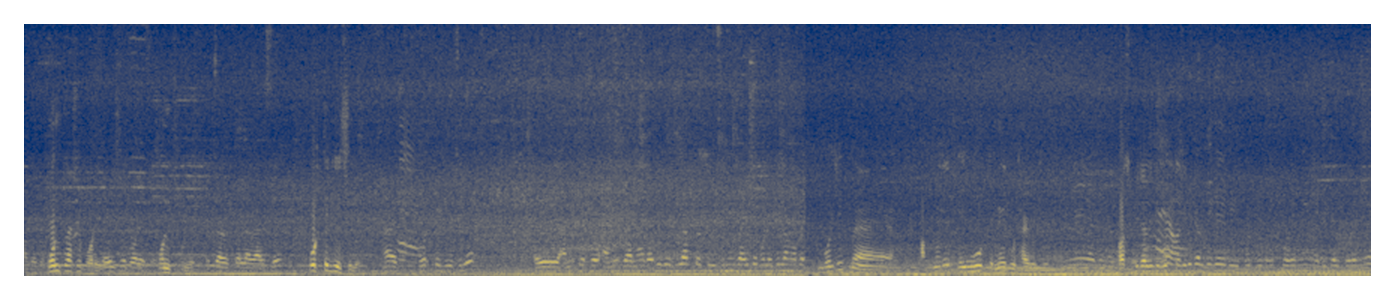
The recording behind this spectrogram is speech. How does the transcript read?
আবেদন কোন ক্লাসে পড়ে? তেইশে পড়েছে কোন স্কুলে চরতলা গার্লসে পড়তে গিয়েছিল? হ্যাঁ পড়তে গিয়েছিল। এই আমি তো আমি জানার কাছে গেছিলাম তো টিউশনির বাড়িতে বলেছিলাম ওকে। বলছি আপনাদের এই মুহূর্তে মেয়ে কোথায় রয়েছে হসপিটালে কি হ্যাঁ? হসপিটাল থেকে রিপোর্ট রিপোর্ট করে নিয়ে মেডিকেল করে নিয়ে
